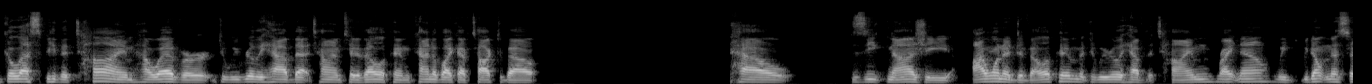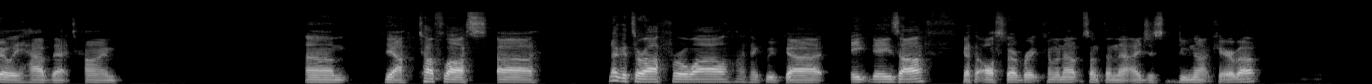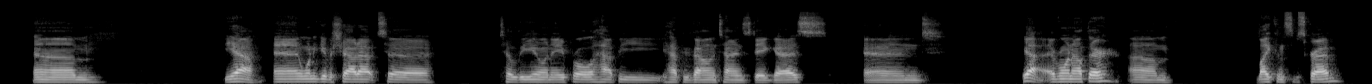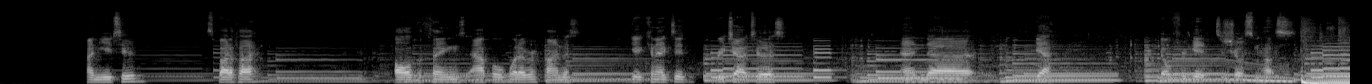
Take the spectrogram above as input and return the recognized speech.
gillespie the time. However do we really have that time to develop him? Kind of like i've talked about how Zeke Nnaji, I want to develop him, but do we really have the time right now? We we don't necessarily have that time. Um, yeah, tough loss. Uh, Nuggets are off for a while. I think we've got eight days off. Got the All Star break coming up, something that I just do not care about. Um, yeah, and I want to give a shout out to to Leo and April. Happy Happy Valentine's Day, guys! And yeah, everyone out there, um, like and subscribe on YouTube, Spotify, all the things, Apple, whatever. Find us, get connected, reach out to us. And uh, yeah, don't forget to show some hustle.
